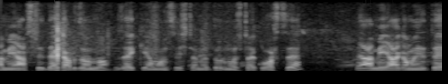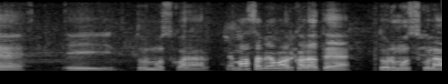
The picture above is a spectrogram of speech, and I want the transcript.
আমি আসছি দেখার জন্য যে কেমন সিস্টেমে তরমুজটা করছে। আমি আগামীতে এই তরমুজ করার মাছা ব্যবহার করাতে তরমুজগুলা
